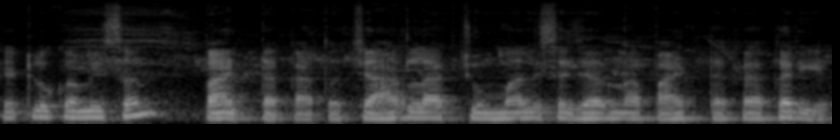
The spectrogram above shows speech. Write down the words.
કેટલું કમિશન? પાંચ ટકા. તો ચાર લાખ ચુમ્માલીસ હજારના પાંચ ટકા કરીએ.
